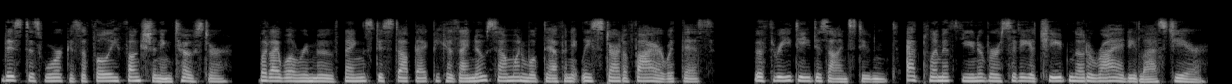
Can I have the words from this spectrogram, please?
This does work as a fully functioning toaster, but I will remove things to stop that because I know someone will definitely start a fire with this. The 3D design student at Plymouth University achieved notoriety last year.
